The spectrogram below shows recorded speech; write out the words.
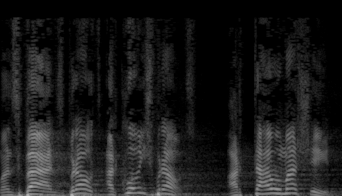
mans bērns brauc, ar ko viņš brauc? Ar tavu mašīnu.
